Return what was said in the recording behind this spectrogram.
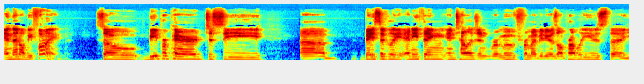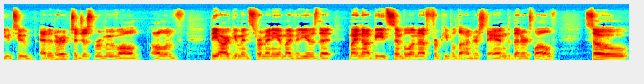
and then I'll be fine. So be prepared to see uh, basically anything intelligent removed from my videos. I'll probably use the YouTube editor to just remove all all of the arguments from any of my videos that might not be simple enough for people to understand that are 12. So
